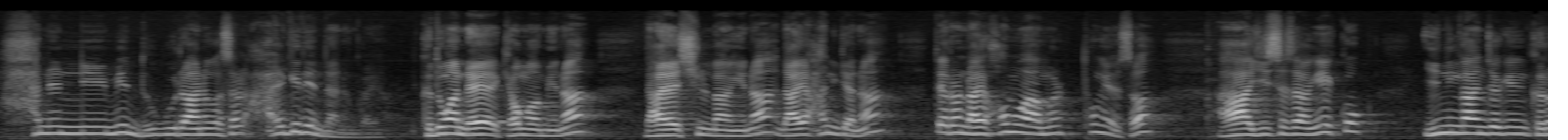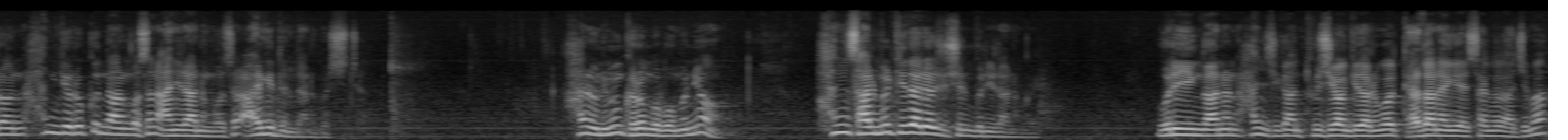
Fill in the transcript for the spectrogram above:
하느님이 누구라는 것을 알게 된다는 거예요. 그동안 내 경험이나 나의 실망이나 나의 한계나 때로 나의 허무함을 통해서 아, 이 세상이 꼭 인간적인 그런 한계로 끝나는 것은 아니라는 것을 알게 된다는 것이죠. 하느님은 그런 거 보면요. 한 삶을 기다려 주시는 분이라는 거예요. 우리 인간은 한 시간, 두 시간 기다리는 걸 대단하게 생각하지만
